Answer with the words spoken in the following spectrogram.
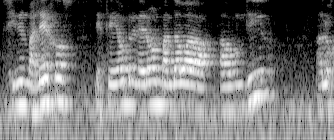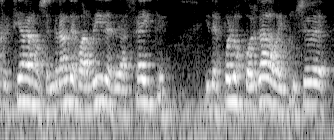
Sin ir más lejos, este hombre Nerón mandaba a hundir a los cristianos en grandes barriles de aceite y después los colgaba, inclusive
